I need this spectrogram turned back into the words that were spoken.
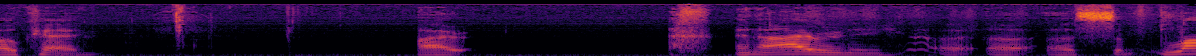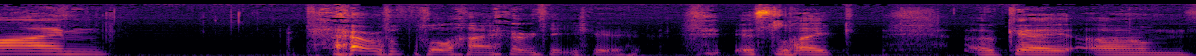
Okay. I, an irony a, a, sublime, powerful irony here. It's like, okay, um,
